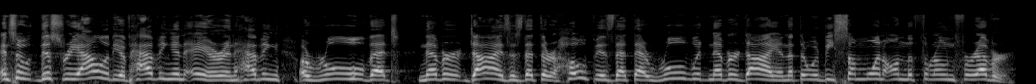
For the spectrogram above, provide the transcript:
And so, this reality of having an heir and having a rule that never dies is that their hope is that that rule would never die and that there would be someone on the throne forever.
